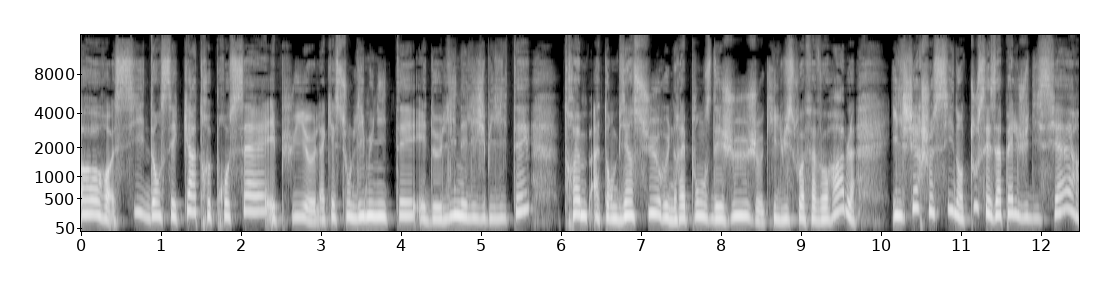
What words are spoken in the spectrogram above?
Or, si dans ces quatre procès, et puis euh, la question de l'immunité et de l'inéligibilité, Trump attend bien sûr une réponse des juges qui lui soit favorable, il cherche aussi dans tous ses appels judiciaires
